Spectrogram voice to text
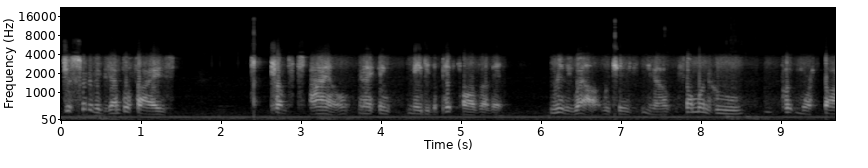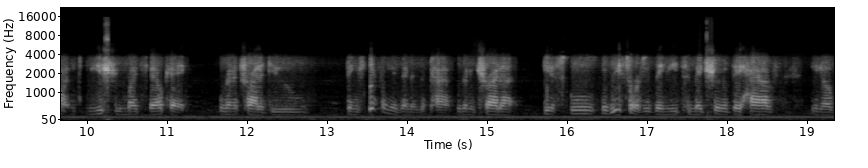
just sort of exemplifies Trump's style, and I think maybe the pitfalls of it really well, which is, you know, someone who put more thought into the issue might say, okay, we're going to try to do things differently than in the past. We're going to try to give schools the resources they need to make sure that they have, you know,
